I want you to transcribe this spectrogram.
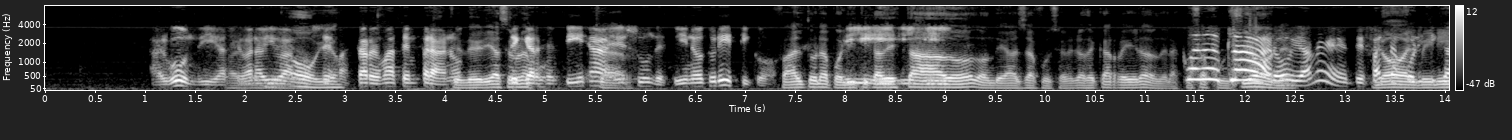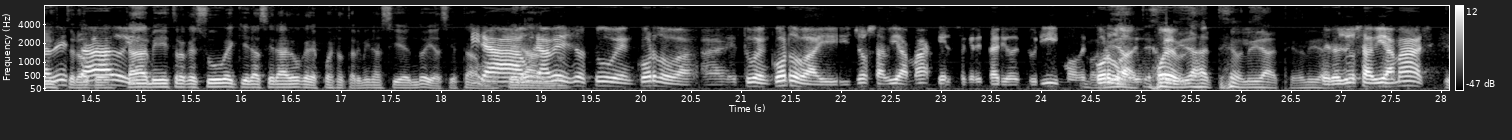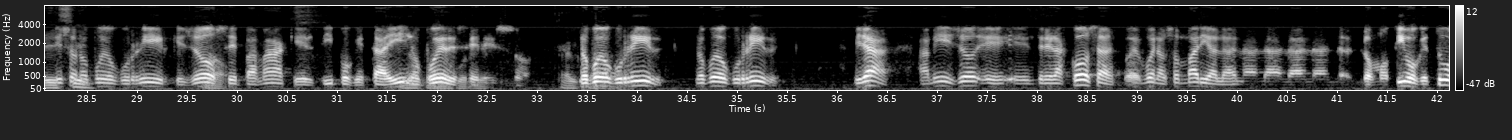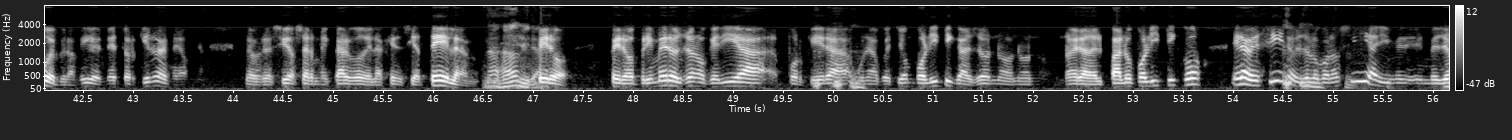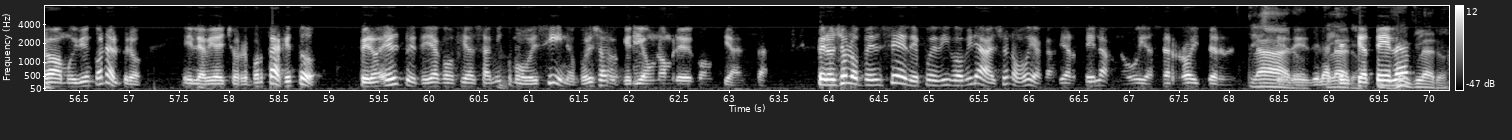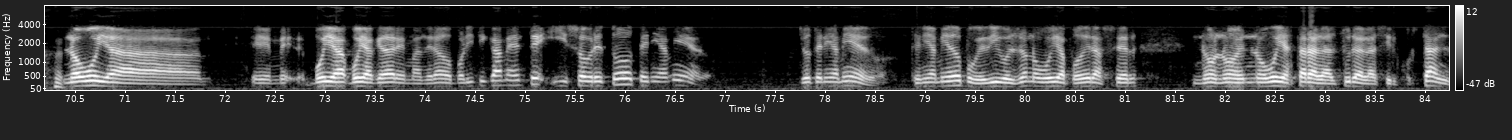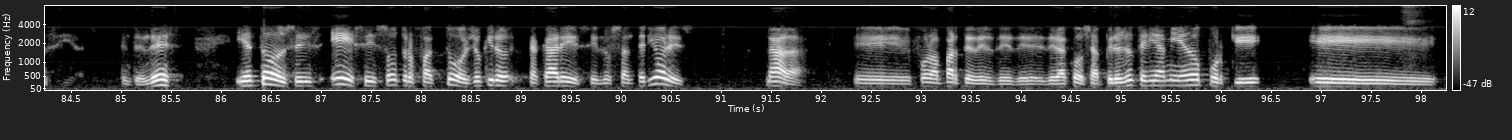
algún día se van a avivar, no sé, más tarde o más temprano, Que debería ser de que una Argentina claro. es un destino turístico. Falta una política Y- de y- Estado donde haya funcionarios de carrera, donde las cosas Bueno, funcionen. claro, obviamente, falta no el política ministro, de Estado. que y- cada ministro que sube quiere hacer algo que después no termina haciendo y así estamos. Mira, una vez yo estuve en Córdoba, estuve en Córdoba y yo sabía más que el secretario de Turismo de Córdoba, de un Olvídate, pueblo. olvídate, olvídate, olvídate. Pero yo sabía más, eso sí. no puede ocurrir, que yo sepa más que el tipo que está ahí, No no, puede puede, ser eso. No puede ocurrir, no puede ocurrir. Mirá, a mí yo, eh, entre las cosas, eh, bueno, son varias la- la- la- la- la- la- los motivos que tuve, pero a mí Néstor Kirchner me, me ofreció hacerme cargo de la agencia Telam. Ajá. Pero, pero primero yo no quería, porque era una cuestión política, yo no, no, no era del palo político, era vecino, yo lo conocía y me, me llevaba muy bien con él, pero él le había hecho reportaje, todo. Pero él tenía confianza a mí como vecino, por eso no quería un hombre de confianza. Pero yo lo pensé, después digo, mira, yo no voy a cambiar Telam, no voy a ser Reuters claro, de, de la claro, agencia Telam, claro. no voy a eh, me- voy a voy a quedar enbanderado políticamente y sobre todo tenía miedo yo tenía miedo tenía miedo porque digo yo no voy a poder hacer no no no voy a estar a la altura de las circunstancias ¿entendés? Y entonces ese es otro factor yo quiero destacar ese los anteriores nada eh, forman parte de, la cosa pero yo tenía miedo porque eh,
